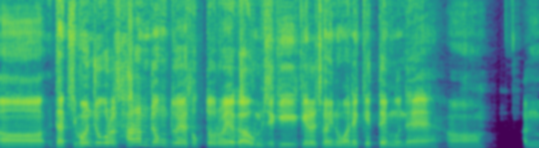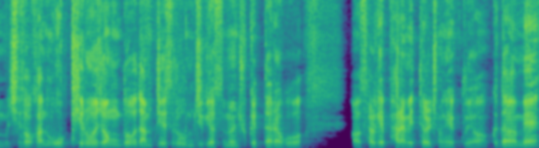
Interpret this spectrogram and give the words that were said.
어, 일단 기본적으로 사람 정도의 속도로 얘가 움직이기를 저희는 원했기 때문에 어, 한뭐 시속 한 5km 정도 남짓으로 움직였으면 좋겠다라고 어, 설계 파라미터를 정했고요. 그 다음에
